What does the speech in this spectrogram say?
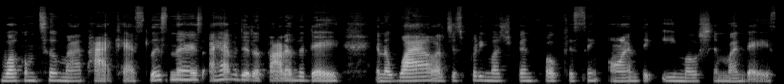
Welcome to my podcast listeners. I haven't did a thought of the day in a while. I've just pretty much been focusing on the emotion Mondays.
